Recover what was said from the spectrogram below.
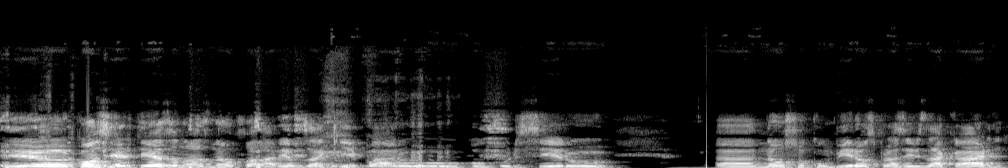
Eu, com certeza nós não falaremos aqui para o concurseiro ah, não sucumbir aos prazeres da carne.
